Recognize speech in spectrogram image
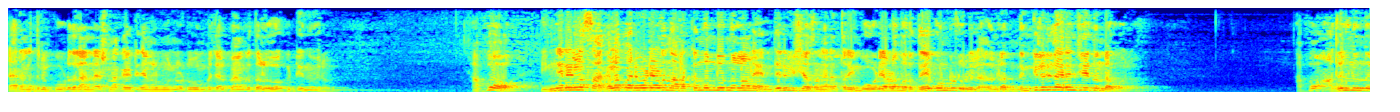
കാരണം ഇതിന് കൂടുതൽ അന്വേഷണമൊക്കെ ആയിട്ട് ഞങ്ങൾ മുന്നോട്ട് പോകുമ്പോൾ ചിലപ്പോൾ ഞങ്ങൾക്ക് തെളിവൊക്കെ കിട്ടിയെന്ന് വരും. അപ്പോ ഇങ്ങനെയുള്ള സകല പരിപാടി അവിടെ നടക്കുന്നുണ്ട് എന്നുള്ളതാണ് എന്റെ ഒരു വിശ്വാസം. കാരണം അത്രയും കോടി അവിടെ വെറുതെ കൊണ്ടുവിടില്ല അതുകൊണ്ട് എന്തെങ്കിലും ഒരു കാര്യം ചെയ്യുന്നുണ്ടാവുമല്ലോ. അപ്പോൾ അതിൽ നിന്ന്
